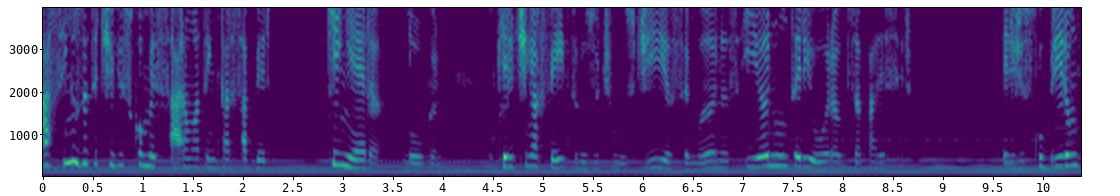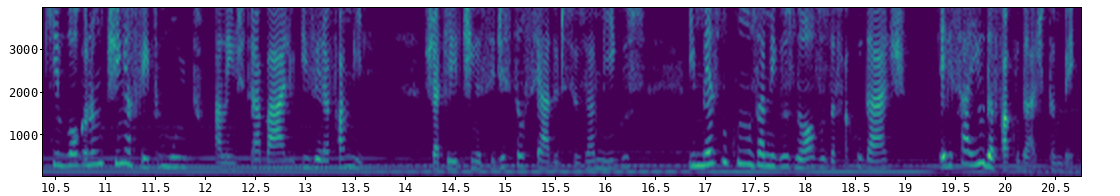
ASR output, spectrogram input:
Assim, os detetives começaram a tentar saber quem era Logan, que ele tinha feito nos últimos dias, semanas e ano anterior ao desaparecer. Eles descobriram que Logan não tinha feito muito, além de trabalho e ver a família, já que ele tinha se distanciado de seus amigos e, mesmo com os amigos novos da faculdade, ele saiu da faculdade também,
